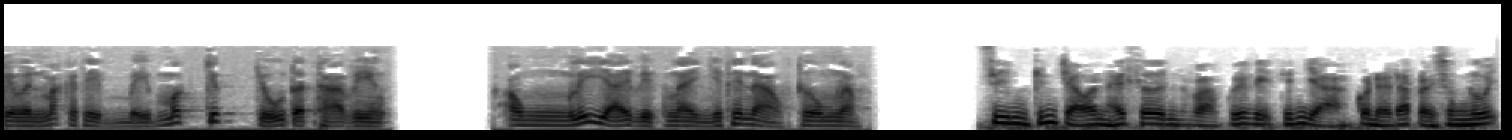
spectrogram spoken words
Kevin McCarthy bị mất chức chủ tịch Hạ viện. Ông lý giải việc này như thế nào thưa ông Nam? Xin kính chào anh Hải Sơn và quý vị khán giả của Đài Đáp Lời Sông Núi.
